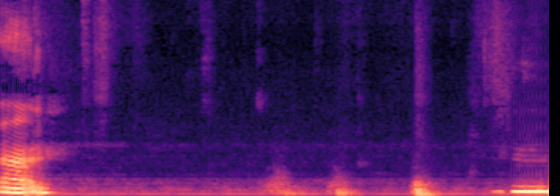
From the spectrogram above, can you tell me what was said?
Um. Hmm.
